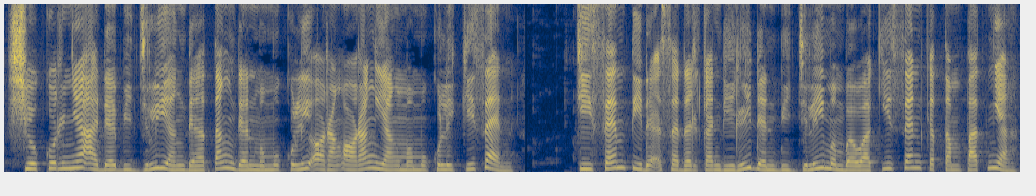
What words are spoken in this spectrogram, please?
Syukurnya ada Bijli yang datang dan memukuli orang-orang yang memukuli Kisen. Kisen tidak sadarkan diri dan Bijli membawa Kisen ke tempatnya.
